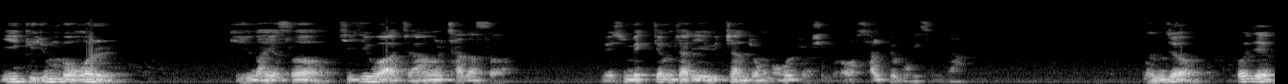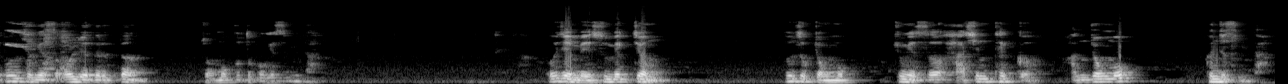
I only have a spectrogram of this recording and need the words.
이 기준봉을 기준하여서 지지와 저항을 찾아서 매수 맥점 자리에 위치한 종목을 중심으로 살펴보겠습니다. 먼저 어제 분석에서 올려드렸던 종목부터 보겠습니다. 어제 매수 맥점 분석 종목 중에서 하신테크 한 종목 건졌습니다.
